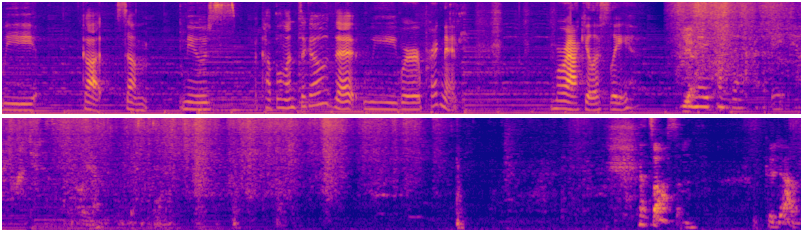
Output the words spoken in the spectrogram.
we got some news a couple months ago that we were pregnant, miraculously. Yes. We made something for the baby. Oh, That's awesome. Good job.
